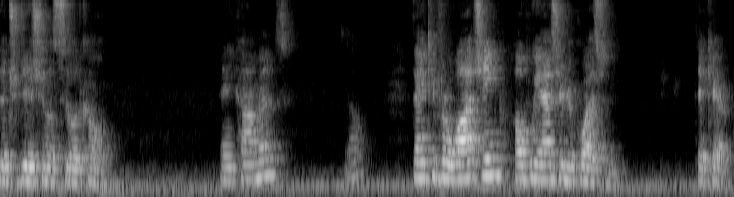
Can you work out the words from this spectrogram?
the traditional silicone. Any comments? No. Thank you for watching. Hope we answered your question. Take care.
